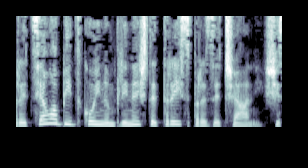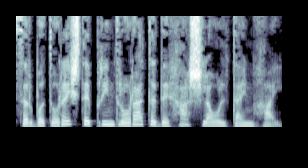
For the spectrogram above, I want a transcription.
Rețeaua Bitcoin împlinește 13 ani și sărbătorește printr-o rată de hash la all-time high.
